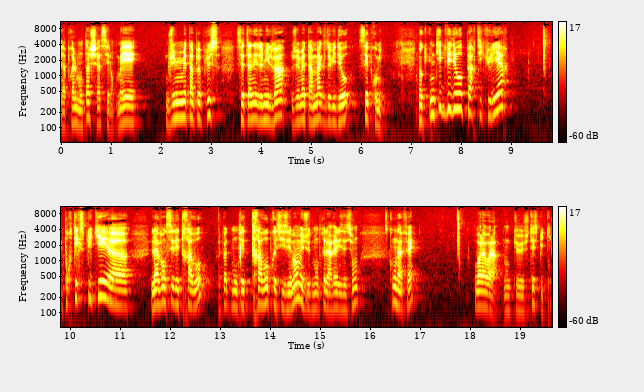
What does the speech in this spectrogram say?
Et après, le montage, c'est assez long. Mais je vais m'y mettre un peu plus. Cette année 2020, je vais mettre un max de vidéos, c'est promis. Donc une petite vidéo particulière pour t'expliquer euh, l'avancée des travaux. Je vais pas te montrer de travaux précisément, mais je vais te montrer la réalisation, ce qu'on a fait. Voilà, voilà, donc euh, je t'explique.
